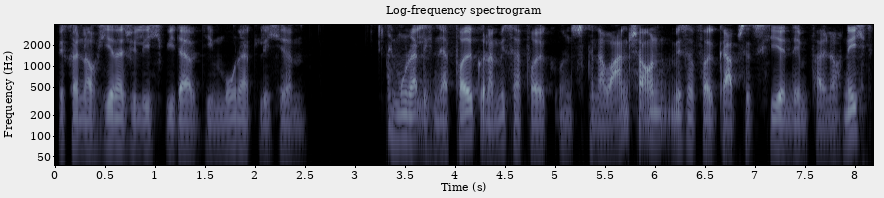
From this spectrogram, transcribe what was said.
Wir können auch hier natürlich wieder die monatliche den monatlichen Erfolg oder Misserfolg uns genauer anschauen. Misserfolg gab es jetzt hier in dem Fall noch nicht.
